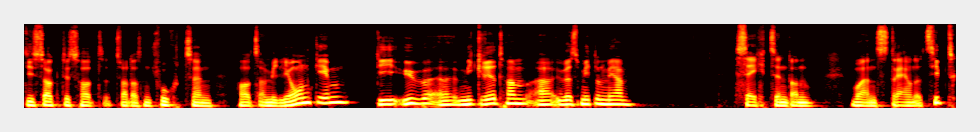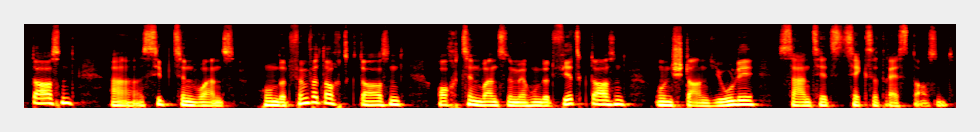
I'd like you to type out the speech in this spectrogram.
die sagt, es hat 2015 hat es eine Million gegeben, die über, äh, migriert haben äh, übers Mittelmeer. 16 dann waren es 370.000, äh, 17 waren es 185.000, 18 waren es nur mehr 140.000 und Stand Juli sind es jetzt 36.000.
